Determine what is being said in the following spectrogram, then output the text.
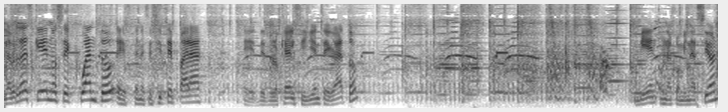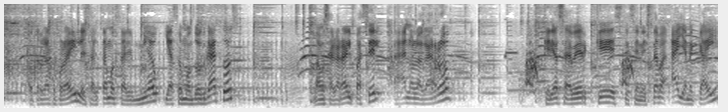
La verdad es que no sé cuánto este, necesite para eh, desbloquear el siguiente gato. Bien, una combinación. Otro gato por ahí, le saltamos al miau. Ya somos dos gatos. Vamos a agarrar el pastel. Ah, no lo agarró. Quería saber qué este, se necesitaba. Ah, ya me caí.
